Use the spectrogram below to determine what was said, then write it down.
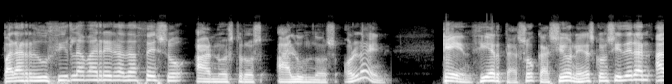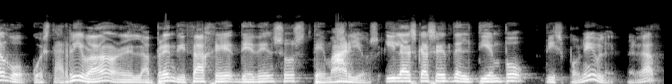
para reducir la barrera de acceso a nuestros alumnos online, que en ciertas ocasiones consideran algo cuesta arriba el aprendizaje de densos temarios y la escasez del tiempo disponible, ¿verdad?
